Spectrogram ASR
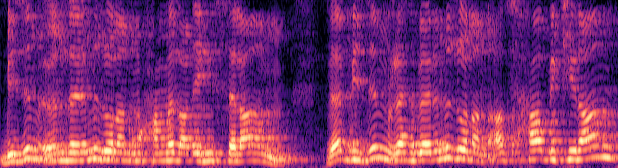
bizim önderimiz olan Muhammed Aleyhisselam ve bizim rehberimiz olan ashab-ı kiram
